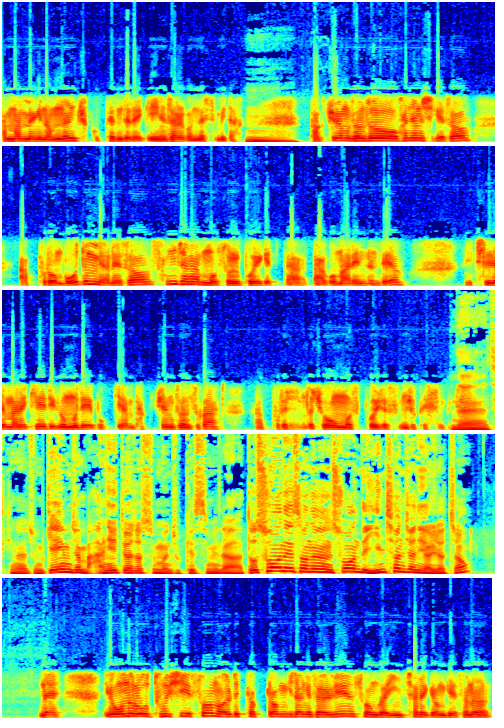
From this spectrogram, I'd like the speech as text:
3만 명이 넘는 축구 팬들에게 인사를 건넸습니다. 음. 박주영 선수 환영식에서 앞으로 모든 면에서 성장한 모습을 보이겠다라고 말했는데요. 7년 만에 K리그 무대에 복귀한 박주영 선수가 앞으로 좀 더 좋은 모습 보여줬으면 좋겠습니다. 네, 특히나 좀 게임 좀 많이 뛰어줬으면 좋겠습니다. 또 수원에서는 수원 대 인천전이 열렸죠? 네. 오늘 오후 2시 수원 월드컵 경기장에서 열린 수원과 인천의 경기에서는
